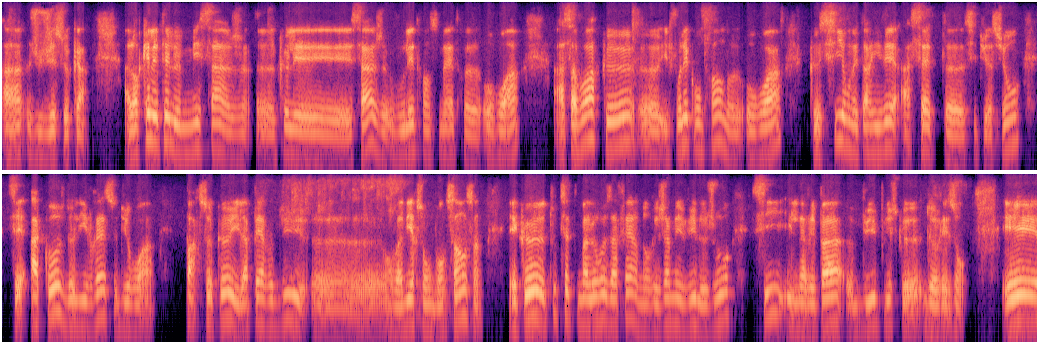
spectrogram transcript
à juger ce cas. Alors quel était le message euh, que les sages voulaient transmettre euh, au roi? À savoir qu'il euh, fallait comprendre au roi que si on est arrivé à cette situation, c'est à cause de l'ivresse du roi parce qu'il a perdu, on va dire, son bon sens, et que toute cette malheureuse affaire n'aurait jamais vu le jour s'il n'avait pas bu plus que de raison. Et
